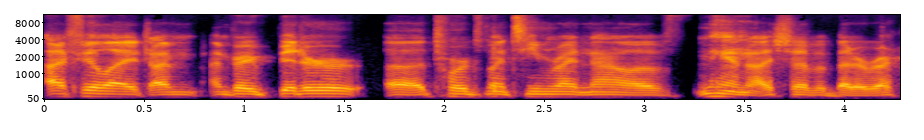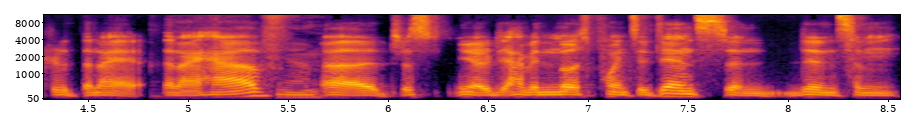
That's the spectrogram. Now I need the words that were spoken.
I feel like I'm I'm very bitter uh, towards my team right now. Of man, I should have a better record than I than I have. Yeah. Uh, just you know, having the most points against and then some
